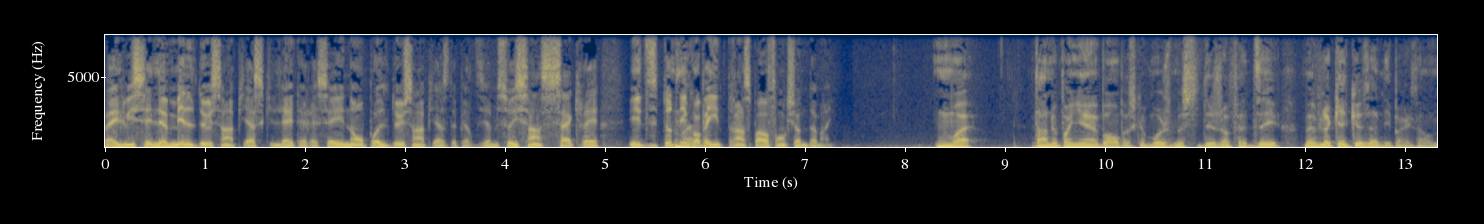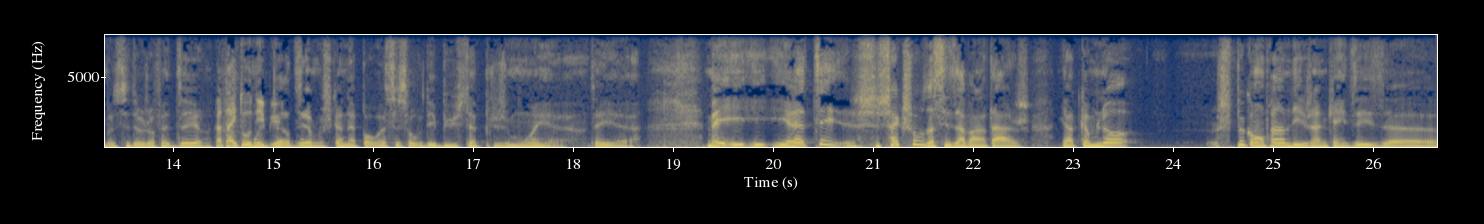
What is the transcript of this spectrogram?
ben lui, c'est le 1200 pièces qui l'intéressait et non pas le 200 pièces de perdième. Ça, il s'en sacrait. Il dit toutes les compagnies de transport fonctionnent de même. Ouais. T'en as pogné un bon parce que moi, je me suis déjà fait dire, mais il y a quelques années, par exemple, je me suis déjà fait dire. Peut-être au début. Perdien, moi, je connais pas. Ouais, c'est ça. Au début, c'était plus ou moins. euh, tu sais, euh, mais il, reste, tu sais, ch- chaque chose a ses avantages. Regarde, comme là, je peux comprendre les jeunes quand ils disent euh,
